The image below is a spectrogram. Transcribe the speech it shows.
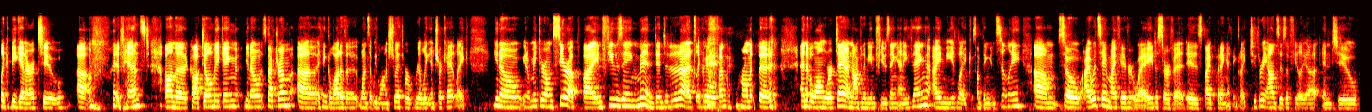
like beginner to um, advanced on the cocktail making, you know, spectrum. Uh, I think a lot of the ones that we launched with were really intricate, like you know, you know, make your own syrup by infusing mint and da, da, da, It's like, okay, well, if I'm home at the end of a long work day, I'm not going to be infusing anything. I need like something instantly. Um, so I would say my favorite way to serve it is by putting, I think, like two, three ounces of Figlia into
